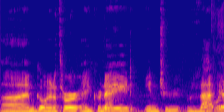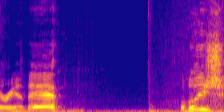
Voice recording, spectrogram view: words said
I'm going to throw a grenade into that Great. area there. Baboosh.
